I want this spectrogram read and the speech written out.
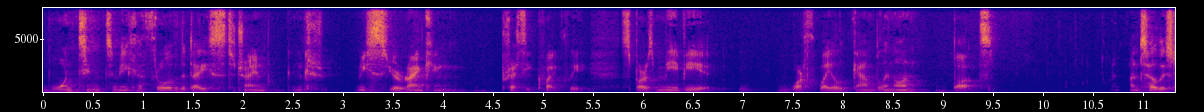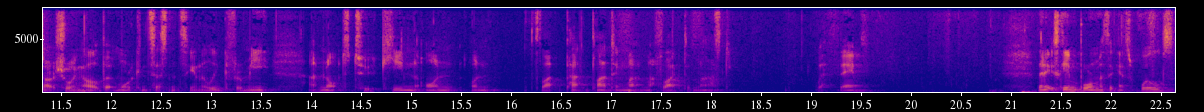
wanting to make a throw of the dice to try and increase your ranking pretty quickly. Spurs may be worthwhile gambling on, but until they start showing a little bit more consistency in the league for me, I'm not too keen on on flat, planting my, my flag to the mast with them. The next game, Bournemouth against Wolves.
